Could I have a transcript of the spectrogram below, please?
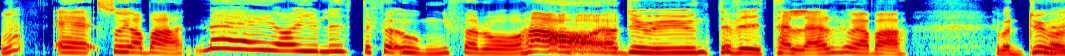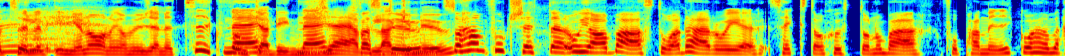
Mm. Eh, så jag bara, nej jag är ju lite för ung för att, "Ah, ja du är ju inte vit heller. Och jag bara, Jag bara, du har tydligen ingen aning om hur genetik funkar nej, din nej, jävla du. gnu. Så han fortsätter och jag bara står där och är 16-17 och bara får panik och han bara,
